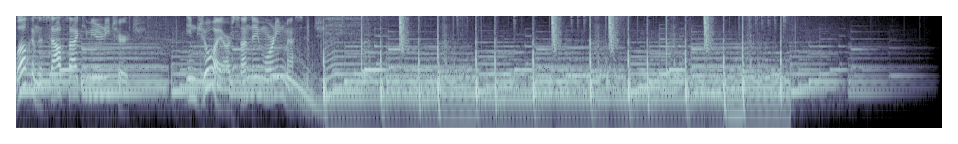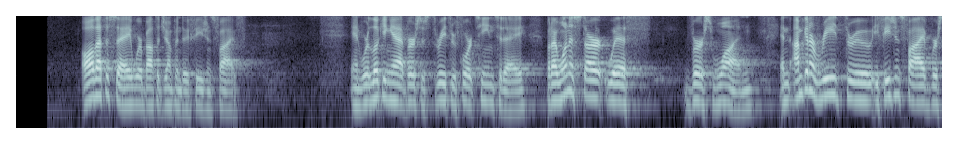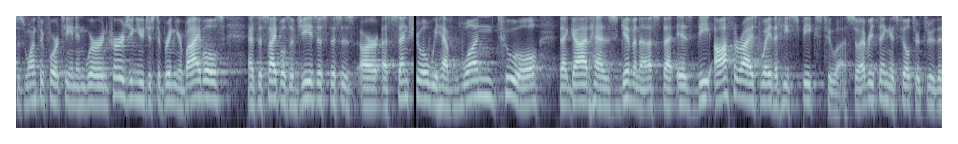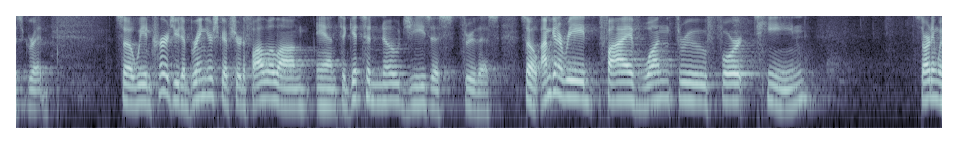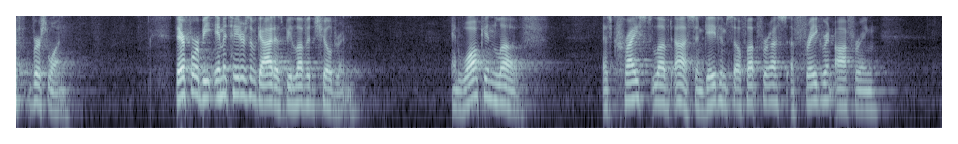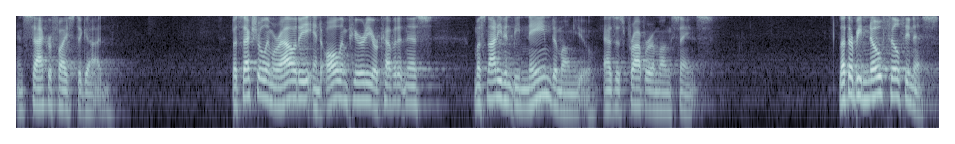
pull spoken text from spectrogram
Welcome to Southside Community Church. Enjoy our Sunday morning message. All that to say, we're about to jump into Ephesians 5. And we're looking at verses 3 through 14 today, but I want to start with verse 1 and I'm going to read through Ephesians 5, verses 1 through 14, and we're encouraging you just to bring your Bibles as disciples of Jesus. This is our essential. We have one tool that God has given us that is the authorized way that He speaks to us. So everything is filtered through this grid. So we encourage you to bring your scripture, to follow along, and to get to know Jesus through this. So I'm going to read 5, 1 through 14 starting with verse 1. Therefore, be imitators of God as beloved children, and walk in love as Christ loved us and gave himself up for us, a fragrant offering and sacrifice to God. But sexual immorality and all impurity or covetousness must not even be named among you, as is proper among saints. Let there be no filthiness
